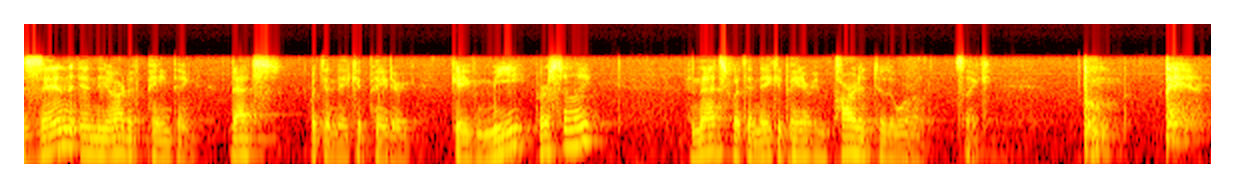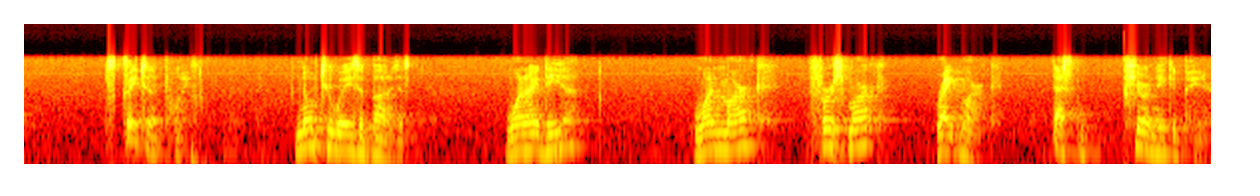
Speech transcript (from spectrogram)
Zen in the art of painting. That's what the naked painter gave me personally, and that's what the naked painter imparted to the world. It's like boom, bam, straight to the point. No two ways about it. Just one idea, one mark, first mark, right mark. That's pure naked painter.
